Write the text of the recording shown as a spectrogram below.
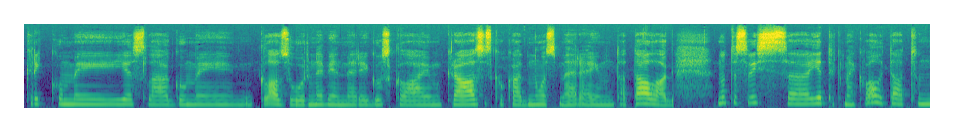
krikumi, ieslēgumi, glazūra, nevienmērīgi uzklājumi, krāsas, kaut kāda nosmērējuma un tā tālāk. Nu, tas viss ietekmē kvalitāti un,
